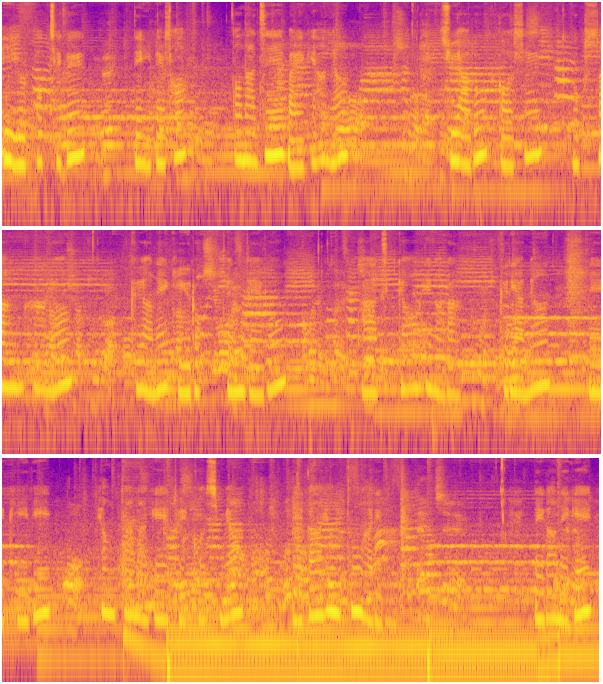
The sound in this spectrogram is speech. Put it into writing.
이 율법책을 내 입에서 떠나지 말게 하며 주야로 그것을 묵상하여 그 안에 기록된 대로 다 지켜 행하라. 그리하면 내 길이 평탄하게 될 것이며 내가 형통하리라. 내가 내게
